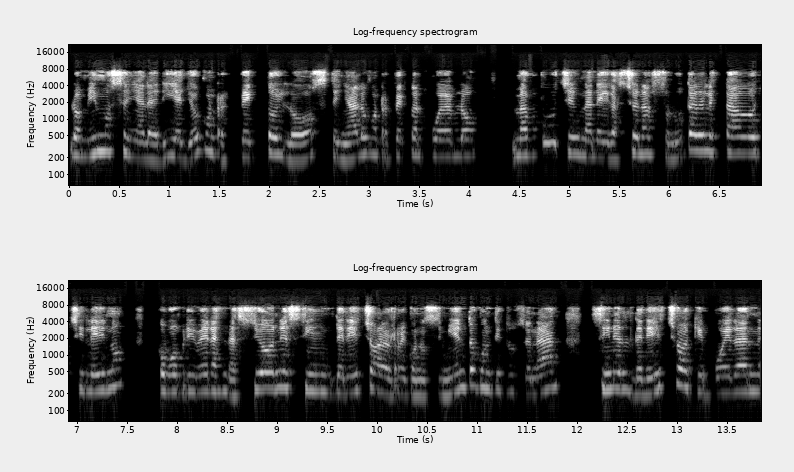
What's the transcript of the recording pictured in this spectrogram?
Lo mismo señalaría yo con respecto, y lo señalo con respecto al pueblo mapuche, una negación absoluta del Estado chileno como primeras naciones, sin derecho al reconocimiento constitucional, sin el derecho a que puedan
